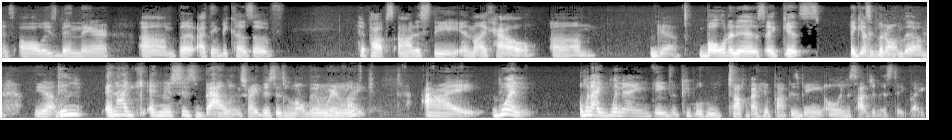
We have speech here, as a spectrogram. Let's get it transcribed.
It's always been there. Um, but I think because of hip hop's honesty and like how um yeah bold it is, it gets it gets I put know. on them. Yeah. Then and I and there's this balance, right? There's this moment mm-hmm. where like I when when I when I engage with people who talk about hip hop as being only misogynistic, like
